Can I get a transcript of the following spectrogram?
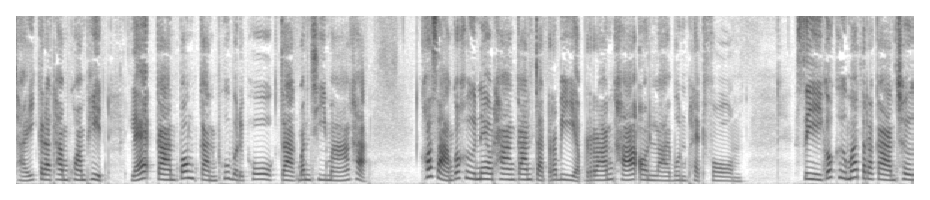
ใช้กระทำความผิด และการป้องกันผู้บริโภคจากบัญชีม้าค่ะ ข้อ 3 ก็คือแนวทางการจัดระเบียบร้านค้าออนไลน์บนแพลตฟอร์ม 4. ก็คือมาตรการเชิง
